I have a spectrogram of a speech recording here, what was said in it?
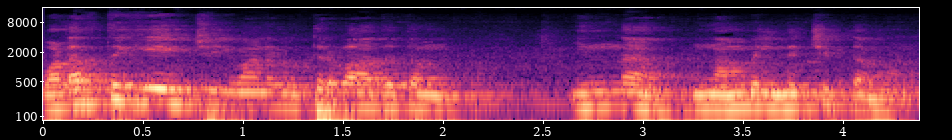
വളർത്തുകയും ചെയ്യുവാനുള്ള ഉത്തരവാദിത്വം ഇന്ന് നമ്മിൽ നിക്ഷിപ്തമാണ്.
